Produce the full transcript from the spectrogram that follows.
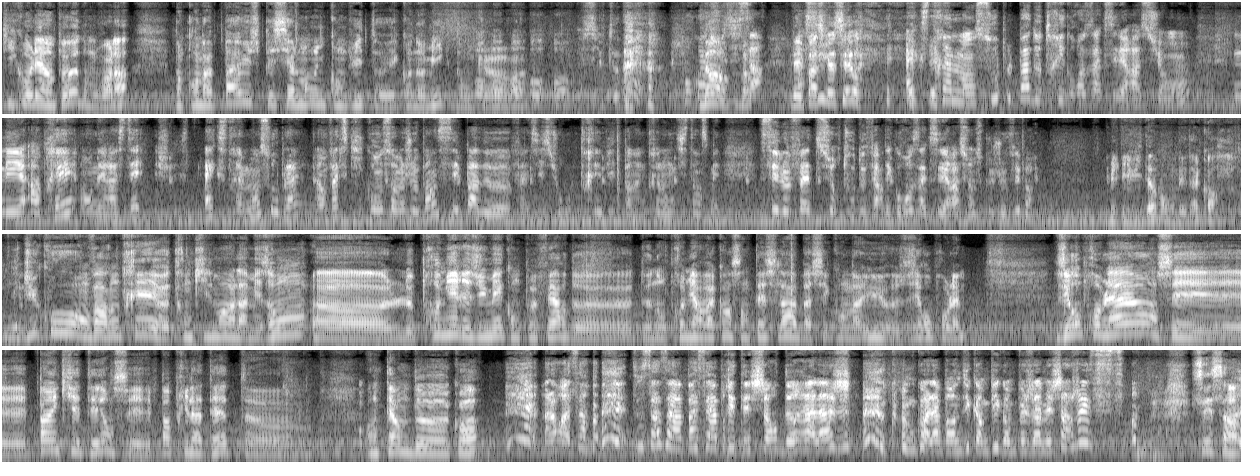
qui collaient un peu. Donc voilà. Donc, on n'a pas eu spécialement une conduite économique. Donc, Oh, oh, voilà. oh, oh, oh, s'il te plaît. Pourquoi Non, tu dis bah, ça Mais Ah, parce si. que c'est vrai. Extrêmement souple, pas de très grosses accélérations. Mais après, on est resté je suis restée extrêmement souple. hein. En fait, ce qui consomme, je pense, c'est pas de. Enfin, si, si tu roules très vite pendant une très longue distance, mais c'est le fait surtout de faire des grosses accélérations, ce que je fais pas. Mais évidemment, on est d'accord. Du coup, on va rentrer euh, tranquillement à la maison. Euh, le premier résumé qu'on peut faire de, de nos premières vacances en Tesla, bah, c'est qu'on a eu euh, zéro problème. Zéro problème, on s'est pas inquiété, on s'est pas pris la tête. en termes de quoi? Alors attends, tout ça, ça va passer après tes shorts de ralage, comme quoi la bande du camping, on peut jamais charger. c'est ça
